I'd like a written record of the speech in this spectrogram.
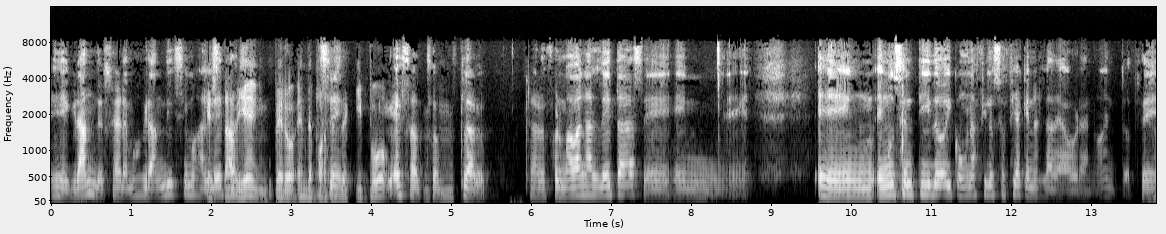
Eh, grande, o sea, éramos grandísimos atletas. Que está bien, pero en deportes de equipo. Exacto, mm. claro, claro, formaban atletas en, en, un sentido y con una filosofía que no es la de ahora, ¿no? Entonces,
